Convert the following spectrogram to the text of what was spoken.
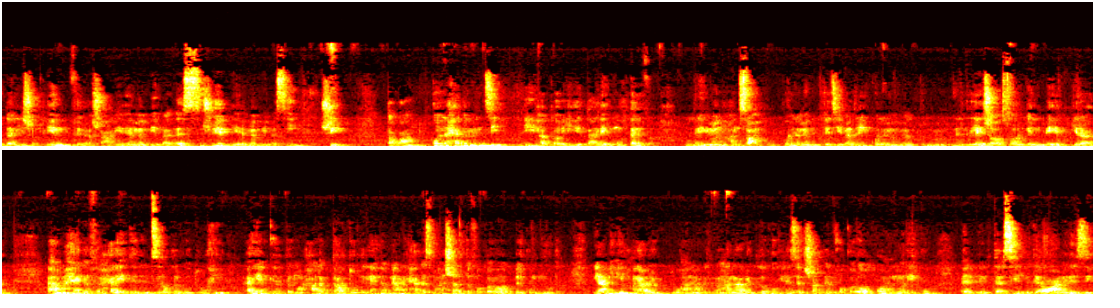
وده ليه شكلين في الأشعة. يا إما بيبقى S shape يا إما بيبقى C shape طبعا كل حاجة من دي ليها طريقة علاج مختلفة. ودايما هنصحكم كل ما نبتدي بدري كل ما ما نتلاشى آثار جانبية كبيرة قوي. أهم حاجة في حالات الانزلاق الغضروفي ايا كانت المرحلة بتاعته إن إحنا بنعمل حاجة اسمها شد فقرات بالكمبيوتر. يعني إيه؟ هنعرض وهنعرض لكم جهاز شد الفقرات وهنوريكم التأثير بتاعه عامل إزاي.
